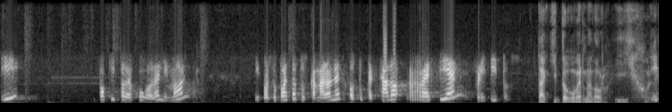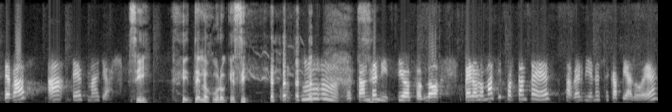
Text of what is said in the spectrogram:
y un poquito de jugo de limón. Y por supuesto tus camarones o tu pescado recién frititos. Taquito gobernador. Híjole. Y te vas a desmayar. Sí, te lo juro que sí. Mm, están deliciosos. Lo- pero lo más importante es saber bien ese capeado, ¿eh?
